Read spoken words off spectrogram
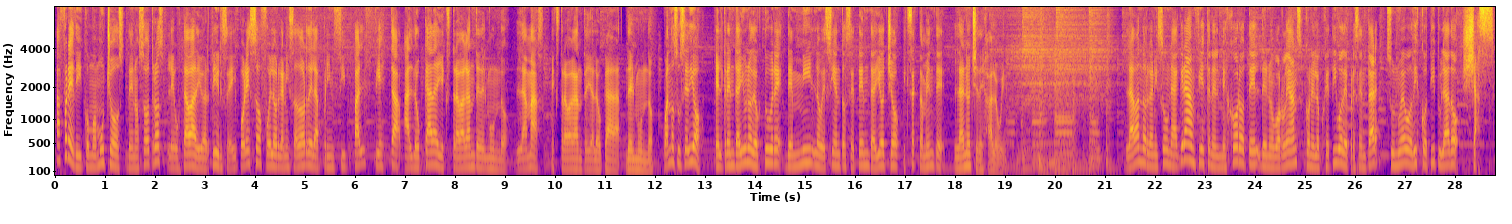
A Freddy, como a muchos de nosotros, le gustaba divertirse y por eso fue el organizador de la principal fiesta alocada y extravagante del mundo, la más extravagante y alocada del mundo. ¿Cuándo sucedió? El 31 de octubre de 1978, exactamente la noche de Halloween. La banda organizó una gran fiesta en el mejor hotel de Nueva Orleans con el objetivo de presentar su nuevo disco titulado Jazz.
